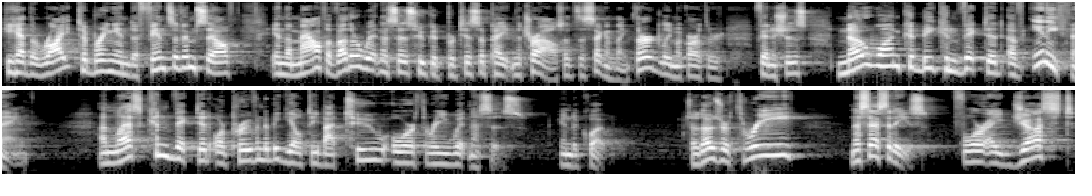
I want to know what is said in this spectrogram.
He had the right to bring in defense of himself in the mouth of other witnesses who could participate in the trial. So that's the second thing. Thirdly, MacArthur finishes no one could be convicted of anything unless convicted or proven to be guilty by two or three witnesses. End of quote. So those are three necessities for a just,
